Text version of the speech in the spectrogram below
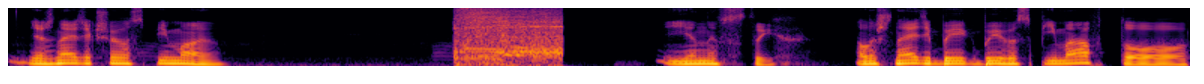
Я ж навіть якщо його спіймаю. Я не встиг. Але ж навіть якби, якби його спіймав, то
